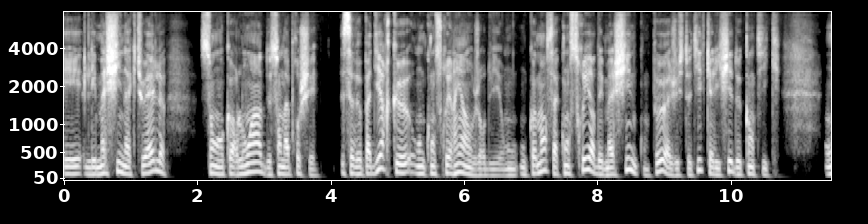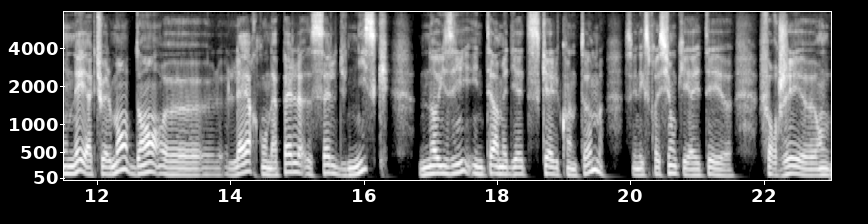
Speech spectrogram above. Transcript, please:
et les machines actuelles sont encore loin de s'en approcher. Ça ne veut pas dire qu'on ne construit rien aujourd'hui. On, on, commence à construire des machines qu'on peut, à juste titre, qualifier de quantiques. On est actuellement dans euh, l'ère qu'on appelle celle du NISC, Noisy Intermediate Scale Quantum. C'est une expression qui a été euh, forgée euh, en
